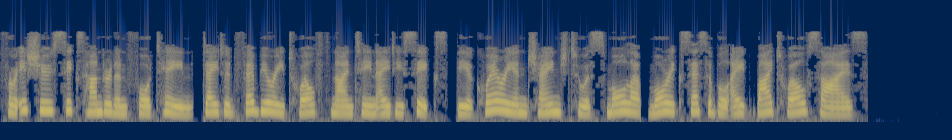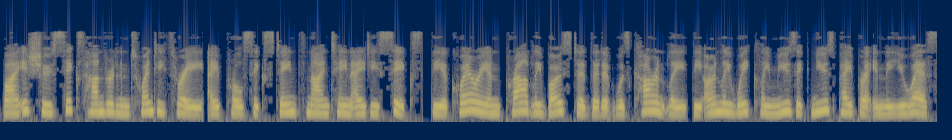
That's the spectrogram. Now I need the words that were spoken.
For issue 614, dated February 12, 1986, the Aquarian changed to a smaller, more accessible 8 by 12 size. By issue 623 April 16, 1986, the Aquarian proudly boasted that it was currently the only weekly music newspaper in the U.S.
